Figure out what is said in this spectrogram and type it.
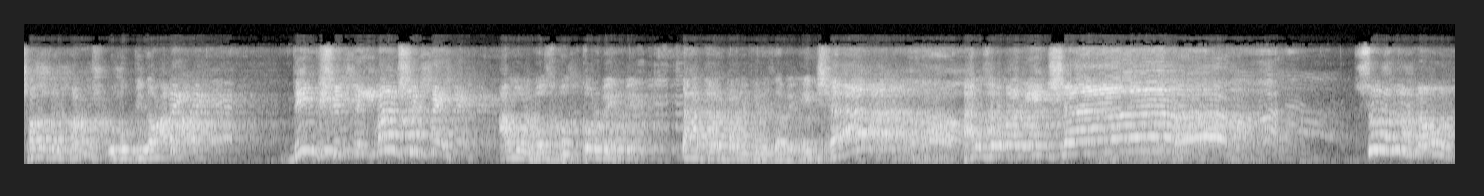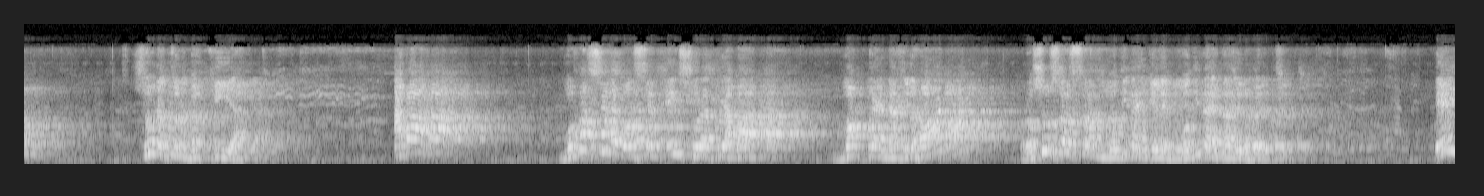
সমাজের মানুষ উপকৃত হবে। দিন শিখবে, ইমান শিখবে, আমল মজবুত করবে তারপর বাড়ি ফিরে যাবে। ইনশা আর জোরে ইনশা সূরাতুল মাউন সূরাতুল বাকিয়া। আবার মুফাসসিরা বলছেন, এই সূরাটি আবার মক্কায় নাযিল হয়। মদিনায় মদিনায় নাযিল হয়েছে। এই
